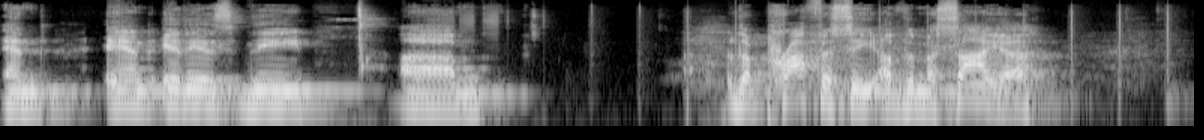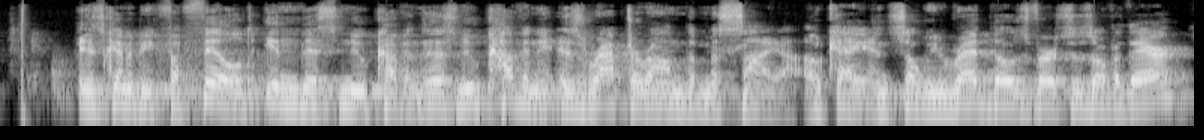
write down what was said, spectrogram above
And, and it is the, um, the prophecy of the Messiah is going to be fulfilled in this new covenant. This new covenant is wrapped around the Messiah, okay? And so we read those verses over there.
